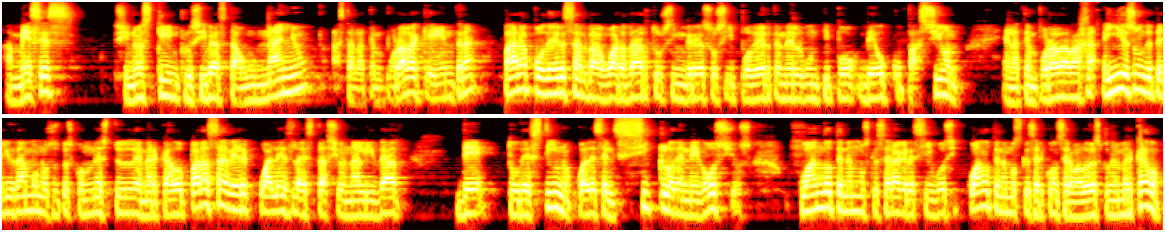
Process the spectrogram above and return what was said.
a meses, si no es que inclusive hasta un año, hasta la temporada que entra, para poder salvaguardar tus ingresos y poder tener algún tipo de ocupación en la temporada baja. Ahí es donde te ayudamos nosotros con un estudio de mercado para saber cuál es la estacionalidad de tu destino, cuál es el ciclo de negocios, cuándo tenemos que ser agresivos y cuándo tenemos que ser conservadores con el mercado.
